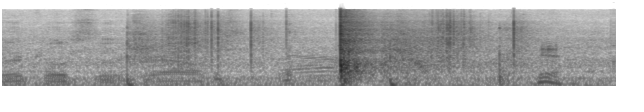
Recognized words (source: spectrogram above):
they're close to the ground. Yeah.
